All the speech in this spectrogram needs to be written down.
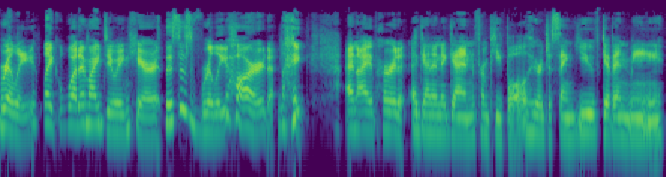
Really? Like, what am I doing here? This is really hard. Like, and I've heard again and again from people who are just saying, You've given me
